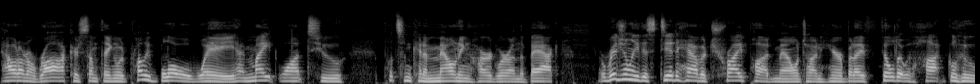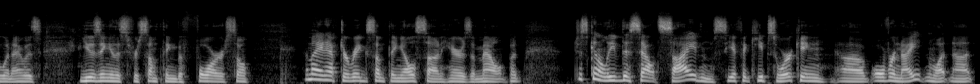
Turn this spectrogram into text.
out on a rock or something, it would probably blow away. I might want to put some kind of mounting hardware on the back. Originally this did have a tripod mount on here, but I filled it with hot glue when I was using this for something before, so I might have to rig something else on here as a mount, but I'm just going to leave this outside and see if it keeps working uh, overnight and whatnot.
